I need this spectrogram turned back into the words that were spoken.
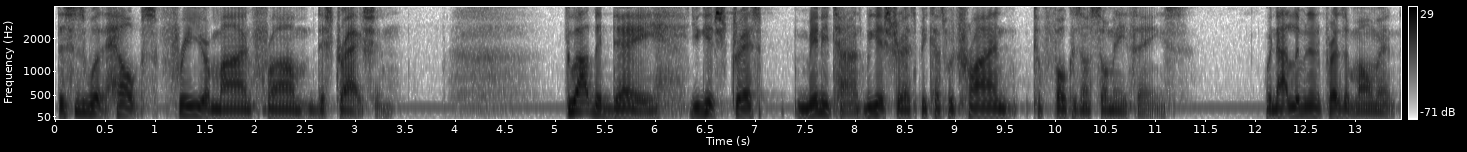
This is what helps free your mind from distraction. Throughout the day, you get stressed many times. We get stressed because we're trying to focus on so many things. We're not living in the present moment,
